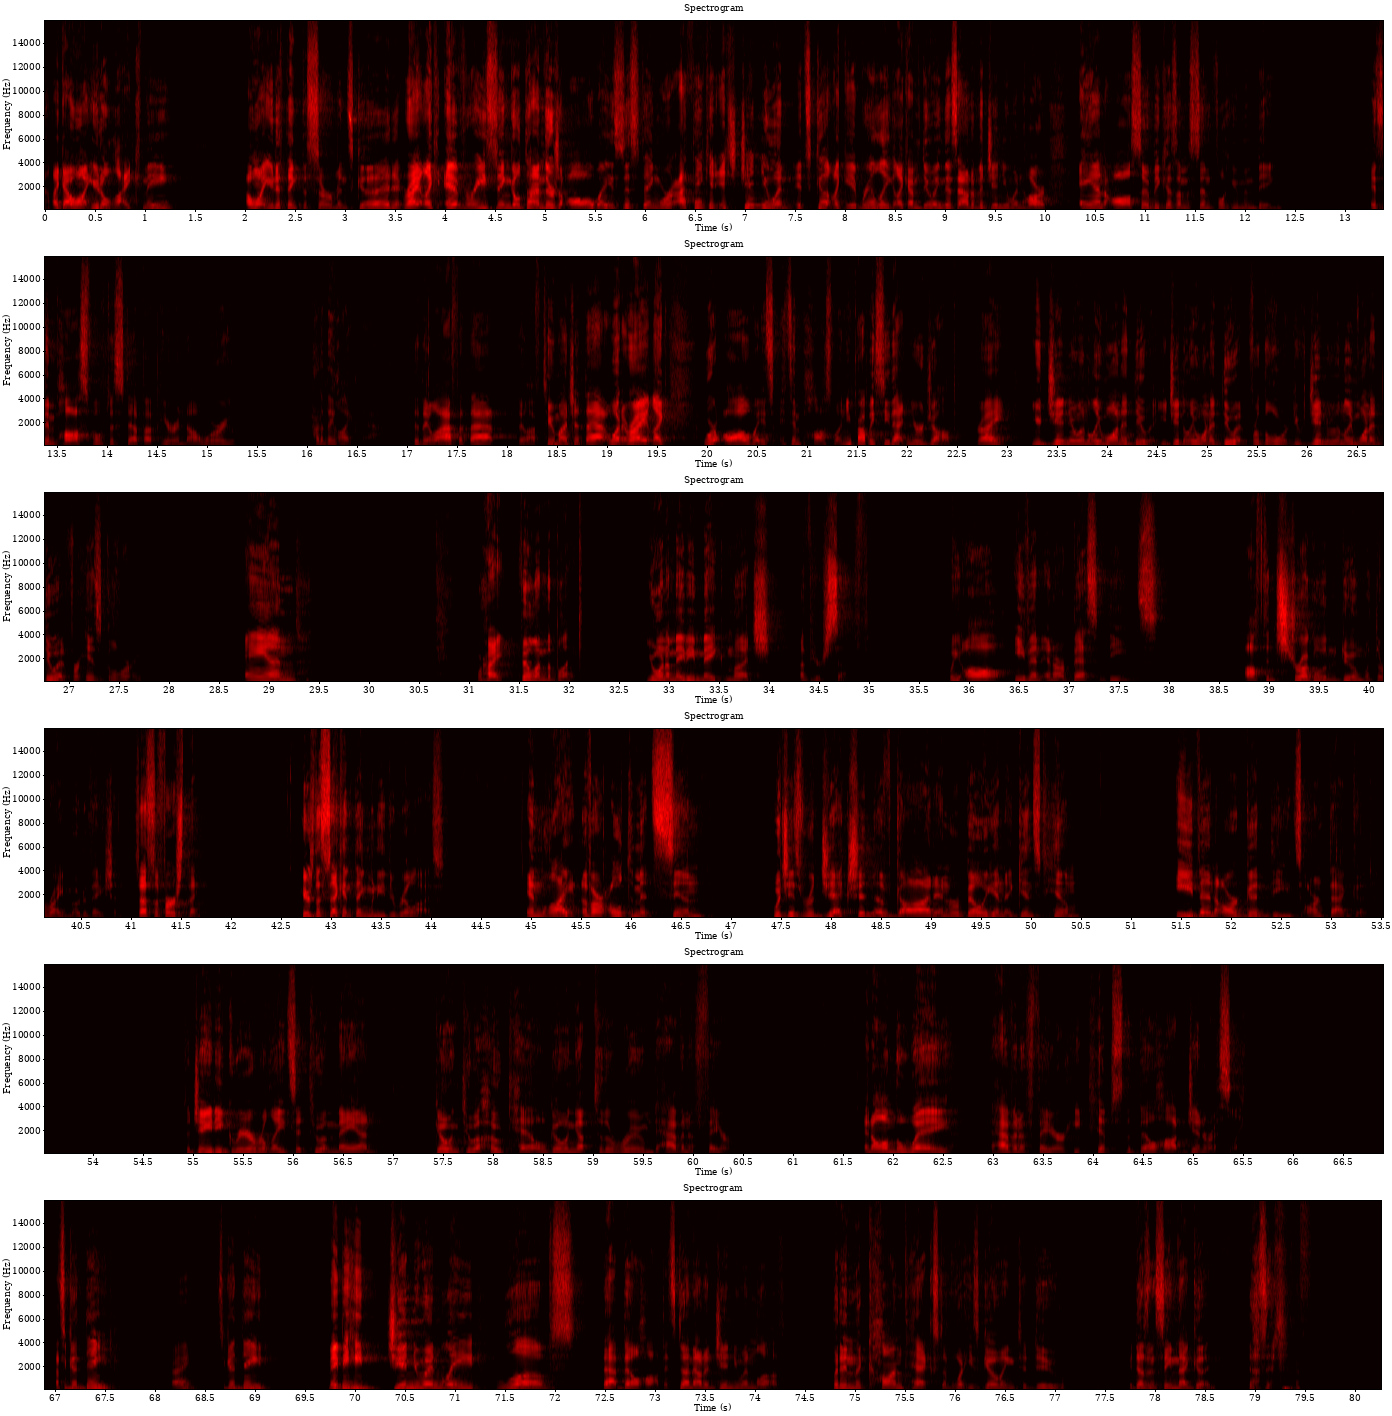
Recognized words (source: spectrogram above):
like, I want you to like me. I want you to think the sermon's good, right? Like every single time, there's always this thing where I think it, it's genuine. It's good. Like it really, like I'm doing this out of a genuine heart. And also because I'm a sinful human being. It's impossible to step up here and not worry. How do they like that? Did they laugh at that? They laugh too much at that? What, right? Like we're always, it's, it's impossible. And you probably see that in your job, right? You genuinely want to do it. You genuinely want to do it for the Lord. You genuinely want to do it for His glory. And right? Fill in the blank. You want to maybe make much of yourself. We all, even in our best deeds, often struggle to do them with the right motivation. So that's the first thing. Here's the second thing we need to realize. In light of our ultimate sin, which is rejection of God and rebellion against Him, even our good deeds aren't that good. So J.D. Greear relates it to a man going to a hotel, going up to the room to have an affair. And on the way to have an affair, he tips the bellhop generously. That's a good deed, right? It's a good deed. Maybe he genuinely loves that bellhop. It's done out of genuine love. But in the context of what he's going to do, it doesn't seem that good, does it?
